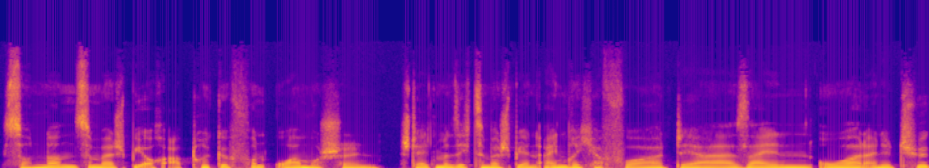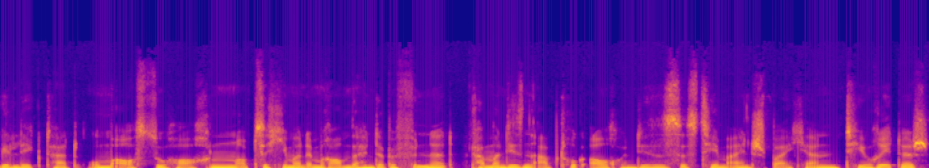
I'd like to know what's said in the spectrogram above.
sondern zum Beispiel auch Abdrücke von Ohrmuscheln. Stellt man sich zum Beispiel einen Einbrecher vor, der sein Ohr an eine Tür gelegt hat, um auszuhorchen, ob sich jemand im Raum dahinter befindet, kann man diesen Abdruck auch in dieses System einspeichern. Theoretisch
